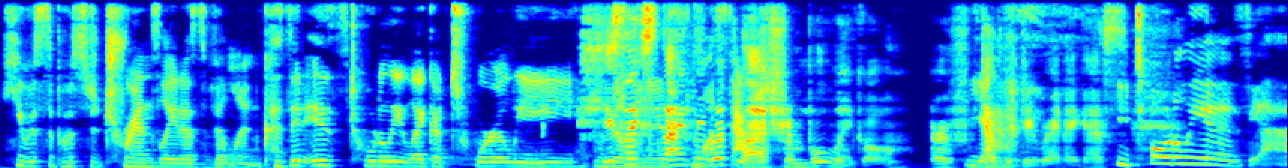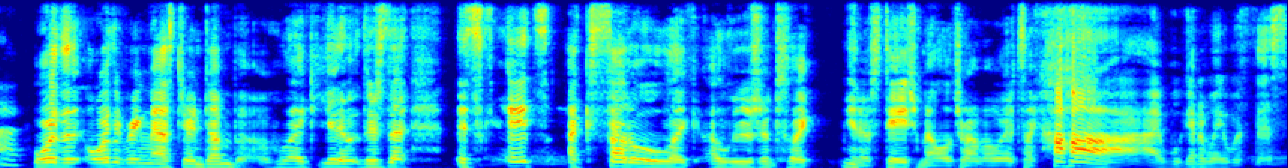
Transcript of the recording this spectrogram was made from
he was supposed to translate as villain because it is totally like a twirly. he's like Snidely mustache. Whiplash from Bullwinkle or from Yeah. Dudley Do Right, I guess. He totally is, yeah. or the or the ringmaster in Dumbo. Like you know, there's that. It's it's a subtle like allusion to like you know stage melodrama where it's like, haha, I will get away with this.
